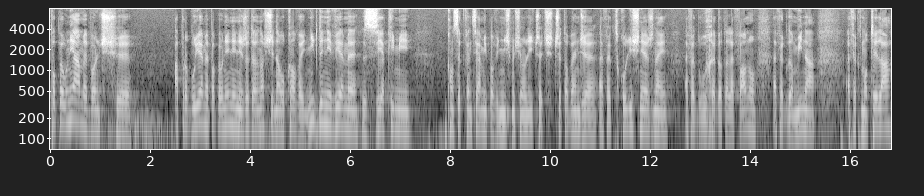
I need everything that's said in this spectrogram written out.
popełniamy bądź y, aprobujemy popełnienie nierzetelności naukowej, nigdy nie wiemy z jakimi konsekwencjami powinniśmy się liczyć. Czy to będzie efekt kuli śnieżnej, efekt głuchego telefonu, efekt domina, efekt motyla.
